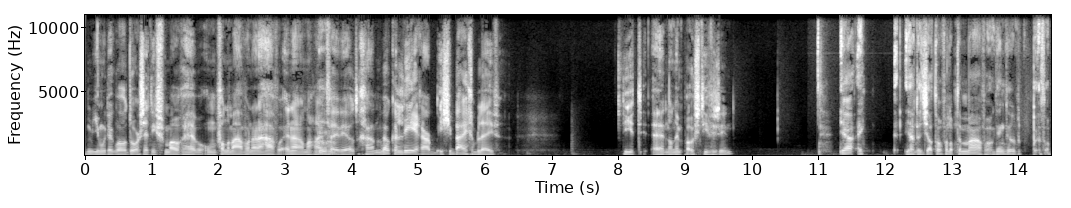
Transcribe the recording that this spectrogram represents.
je moet ook wel doorzettingsvermogen hebben om van de MAVO naar de HAVO en dan nog naar het VWO te gaan. Welke leraar is je bijgebleven? Die het, en dan in positieve zin? Ja, ik, ja, dat zat toch wel op de MAVO. Ik denk dat op,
